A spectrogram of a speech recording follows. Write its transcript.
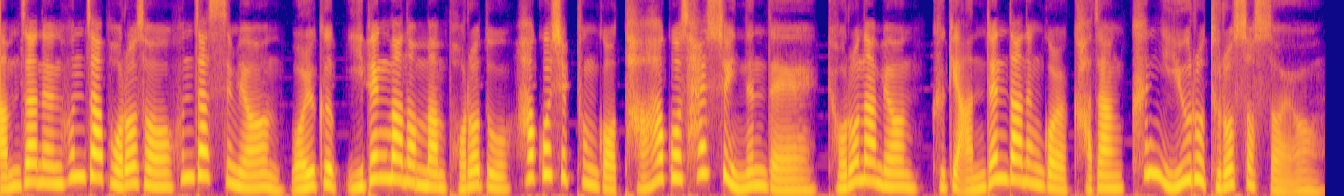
남자는 혼자 벌어서 혼자 쓰면 월급 200만 원만 벌어도 하고 싶은 거 다 하고 살 수 있는데 결혼하면 그게 안 된다는 걸 가장 큰 이유로 들었었어요.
